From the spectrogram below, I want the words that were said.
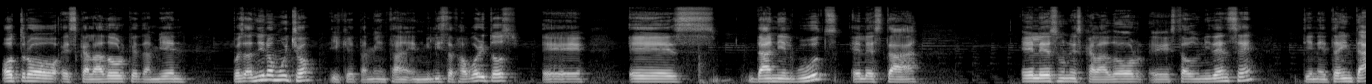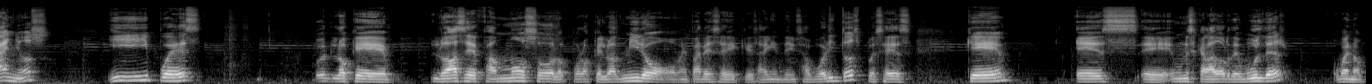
Otro escalador que también, pues admiro mucho y que también está en mi lista de favoritos, eh, es Daniel Woods. Él está. Él es un escalador eh, estadounidense. Tiene 30 años. Y pues. Lo que lo hace famoso, por lo que lo admiro, o me parece que es alguien de mis favoritos, pues es que es eh, un escalador de boulder. Bueno,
